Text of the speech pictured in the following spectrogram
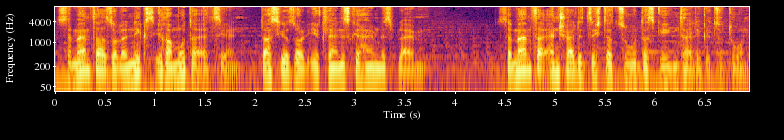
Samantha solle nichts ihrer Mutter erzählen. Das hier soll ihr kleines Geheimnis bleiben. Samantha entscheidet sich dazu, das Gegenteilige zu tun.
